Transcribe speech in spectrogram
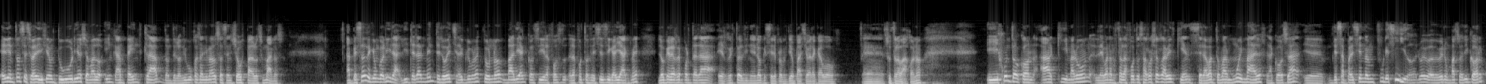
Eddie entonces se va a dirigir a un tugurio llamado Ink and Paint Club, donde los dibujos animados hacen shows para los humanos. A pesar de que un gorila literalmente lo echa del club nocturno, Valiant consigue las, fo- las fotos de Jessica y Acme, lo que le reportará el resto del dinero que se le prometió para llevar a cabo eh, su trabajo, ¿no? Y junto con Arky Maroon le van a mostrar las fotos a Roger Rabbit, quien se la va a tomar muy mal la cosa, eh, desapareciendo enfurecido luego de beber un vaso de licor.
